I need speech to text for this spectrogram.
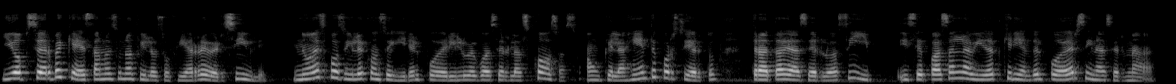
Y observe que esta no es una filosofía reversible. No es posible conseguir el poder y luego hacer las cosas, aunque la gente, por cierto, trata de hacerlo así y se pasan la vida adquiriendo el poder sin hacer nada.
